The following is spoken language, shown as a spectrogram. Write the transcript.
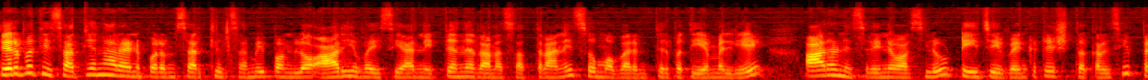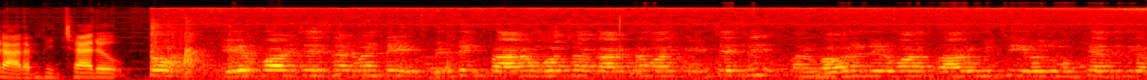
తిరుపతి సత్యనారాయణపురం సర్కిల్ సమీపంలో ఆర్యవైశ్య నిత్యాన్నదాన సత్రాన్ని సోమవారం తిరుపతి ఎమ్మెల్యే ఆరణి శ్రీనివాసులు టీజీ వెంకటేష్తో కలిసి ప్రారంభించారు. ఏర్పాటు చేసినటువంటి బిల్డింగ్ ప్రారంభోత్సవ కార్యక్రమానికి ఇచ్చేసి మన భవన నిర్మాణం ప్రారంభించి ఈ రోజు ముఖ్య అతిథిగా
